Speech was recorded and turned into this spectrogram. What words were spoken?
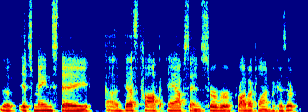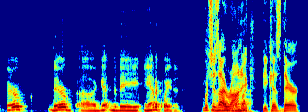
the its mainstay uh, desktop apps and server product line because they're they're they're uh, getting to be antiquated. Which is ironic because their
